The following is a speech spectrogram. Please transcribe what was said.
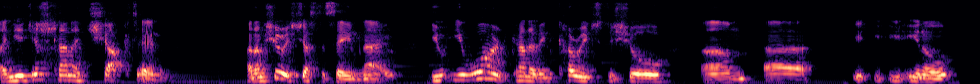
and you just kind of chucked in. And I'm sure it's just the same now. You you weren't kind of encouraged to show um, uh, you, you know,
